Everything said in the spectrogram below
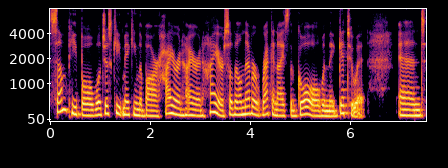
Some people will just keep making the bar higher and higher and higher, so they'll never recognize the goal when they get to it. And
